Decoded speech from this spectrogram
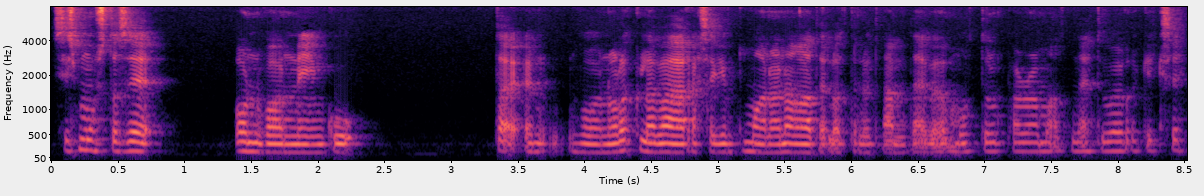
siis musta se on vaan niinku, tai en, voin olla kyllä väärässäkin, mutta mä oon aina ajatellut, että nyt MTV on muuttunut Paramount Networkiksi.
